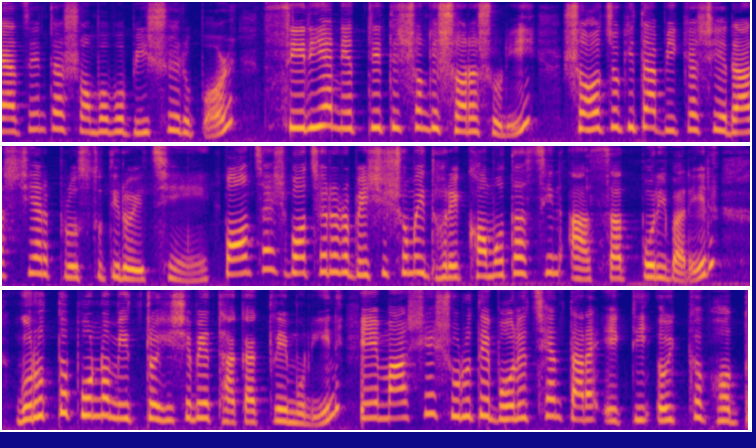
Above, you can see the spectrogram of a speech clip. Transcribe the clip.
এজেন্ডা সম্ভব বিষয়ের উপর সিরিয়া নেতৃত্বের সঙ্গে সরাসরি সহযোগিতা বিকাশে রাশিয়ার প্রস্তুতি রয়েছে। পঞ্চাশ বছরেরও বেশি সময় ধরে ক্ষমতাসীন আসাদ পরিবারের গুরুত্বপূর্ণ মিত্র হিসেবে থাকা ক্রেমলিন এ মাসের শুরুতে বলেছেন তারা একটি ঐক্যবদ্ধ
